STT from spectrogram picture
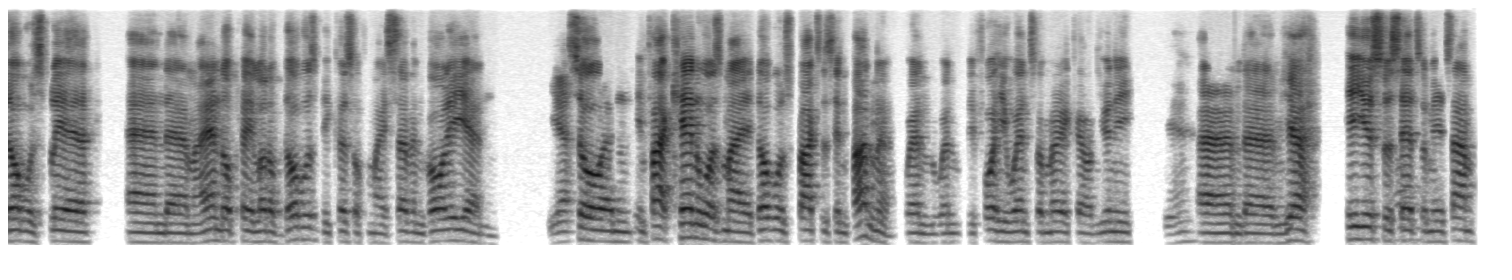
doubles player. And um, I end up playing a lot of doubles because of my seven volley. And yeah. So, and in fact, Ken was my doubles practicing partner when, when before he went to America on uni. Yeah. And um, yeah, he used to say to me, Sam,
